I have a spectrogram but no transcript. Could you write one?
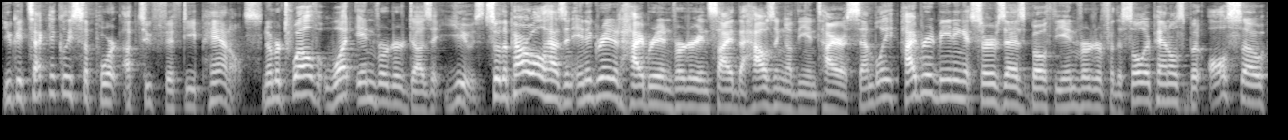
you could technically support up to 50 panels. Number 12, what inverter inverter does it use? So the Powerwall has an integrated hybrid inverter inside the housing of the entire assembly. Hybrid meaning it serves as both the inverter for the solar panels, but also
